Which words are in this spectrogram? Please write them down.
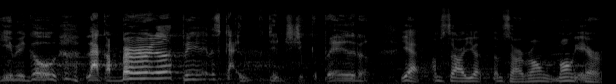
Here we go, like a bird up in the sky. Yeah, I'm sorry. Yeah, I'm sorry. Wrong, wrong error.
